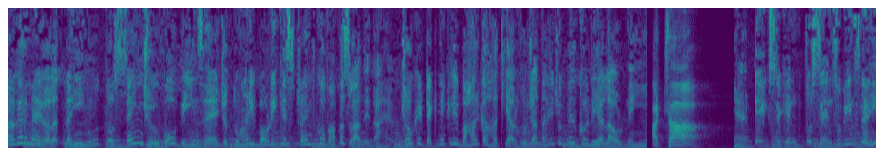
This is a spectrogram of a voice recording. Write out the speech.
अगर मैं गलत नहीं हूँ तो सेंजू वो बीन्स है जो तुम्हारी बॉडी के स्ट्रेंथ को वापस ला देता है जो कि टेक्निकली बाहर का हथियार हो जाता है जो बिल्कुल भी अलाउड नहीं एक सेकंड तो सेंसू बीन्स नहीं?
